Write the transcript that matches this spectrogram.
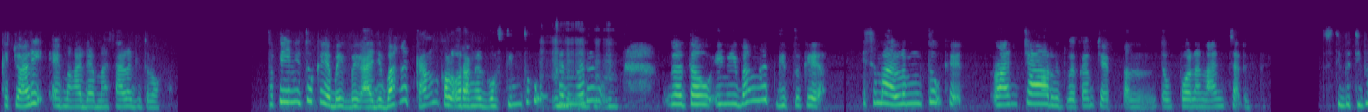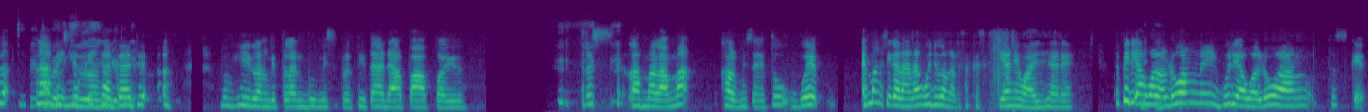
kecuali emang ada masalah gitu loh tapi ini tuh kayak baik-baik aja banget kan kalau orang ngeghosting tuh kadang-kadang nggak tahu ini banget gitu kayak "Ih, semalam tuh kayak lancar gitu kan chatan teleponan lancar gitu. Terus tiba-tiba lah besoknya kagak gitu ada. Eh, menghilang di telan bumi seperti tak ada apa-apa gitu. Terus lama-lama kalau misalnya itu gue emang sih kadang-kadang gue juga ngerasa kesepian ya wajar ya. Tapi di awal doang nih gue di awal doang. Terus kayak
